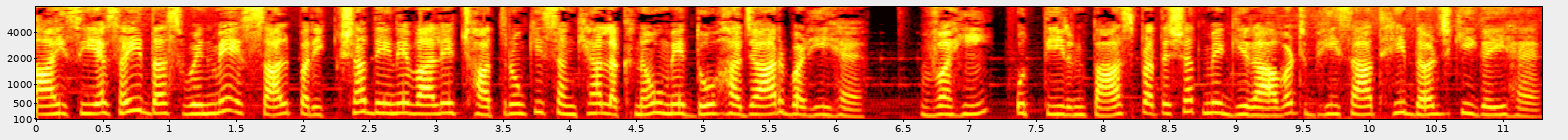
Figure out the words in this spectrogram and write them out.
आईसीएसई दस विन में इस साल परीक्षा देने वाले छात्रों की संख्या लखनऊ में 2000 बढ़ी है। वहीं, उत्तीर्ण पास प्रतिशत में गिरावट भी साथ ही दर्ज की गई है।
